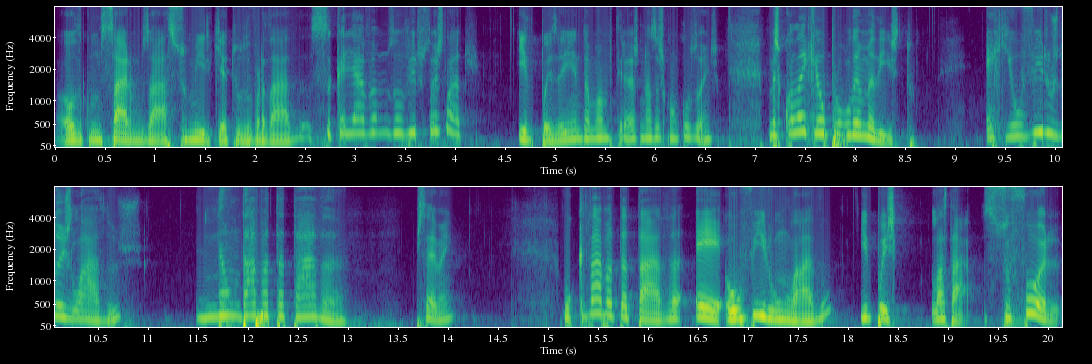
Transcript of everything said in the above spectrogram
ou de começarmos a assumir que é tudo verdade, se calhar vamos ouvir os dois lados. E depois aí então vamos tirar as nossas conclusões. Mas qual é que é o problema disto? É que ouvir os dois lados não dá batatada. Percebem? O que dá batatada é ouvir um lado e depois, lá está, se for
